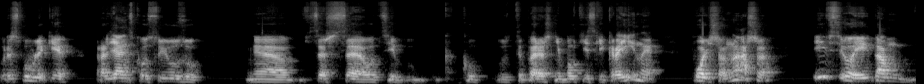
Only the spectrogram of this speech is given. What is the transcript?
республіки Радянського Союзу, е, це ж все оці теперішні Балтійські країни, Польща наша, і все, і там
